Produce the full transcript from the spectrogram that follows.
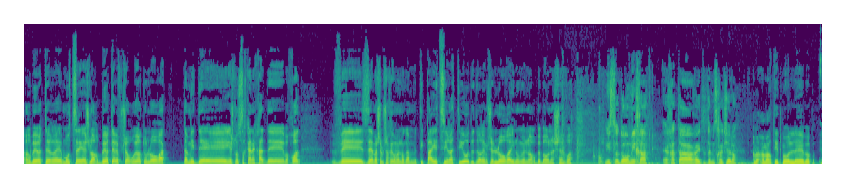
הרבה יותר אה, מוצא, יש לו הרבה יותר אפשרויות, הוא לא רק תמיד אה, יש לו שחקן אחד אה, בחוד, וזה מה שמשחרר ממנו גם טיפה יצירתיות ודברים שלא ראינו ממנו הרבה בעונה שעברה. ניסו דור מיכה, איך אתה ראית את המשחק שלו? אמ- אמרתי אתמול אה, בפ-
